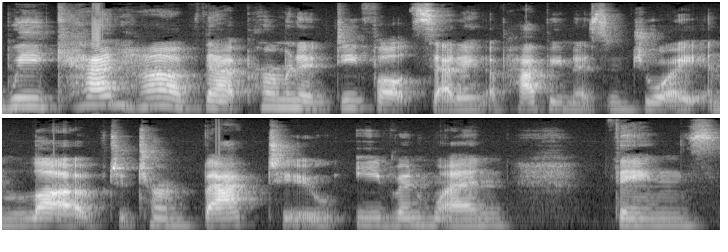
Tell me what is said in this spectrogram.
we can have that permanent default setting of happiness and joy and love to turn back to even when things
